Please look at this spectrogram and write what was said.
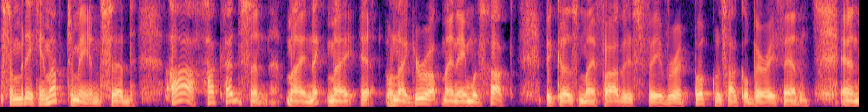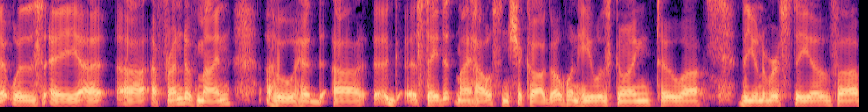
somebody came up to me and said, "Ah, Huck Hudson." My my when I grew up, my name was Huck because my father's favorite book was Huckleberry Finn, and it was a a, friend of mine who had uh, stayed at my house in Chicago when he was going to uh, the University of uh,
